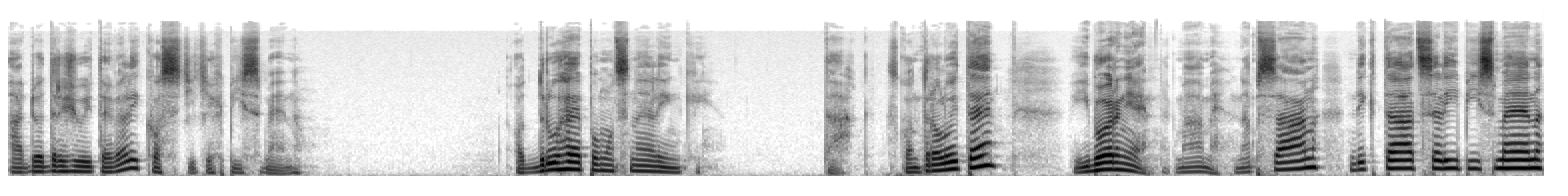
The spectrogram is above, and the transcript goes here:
a dodržujte velikosti těch písmen. Od druhé pomocné linky. Tak, zkontrolujte. Výborně, tak máme napsán diktát celý písmen.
